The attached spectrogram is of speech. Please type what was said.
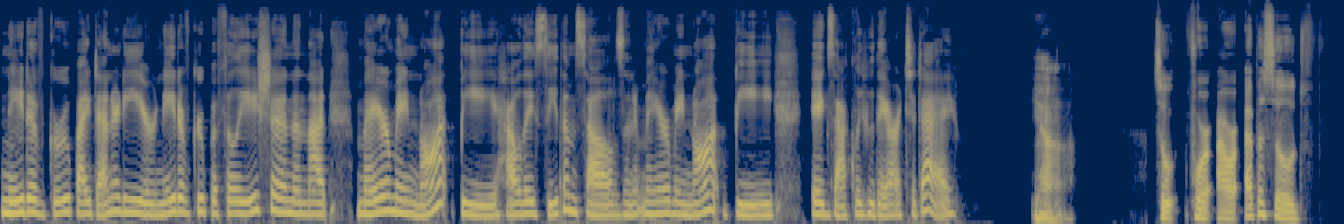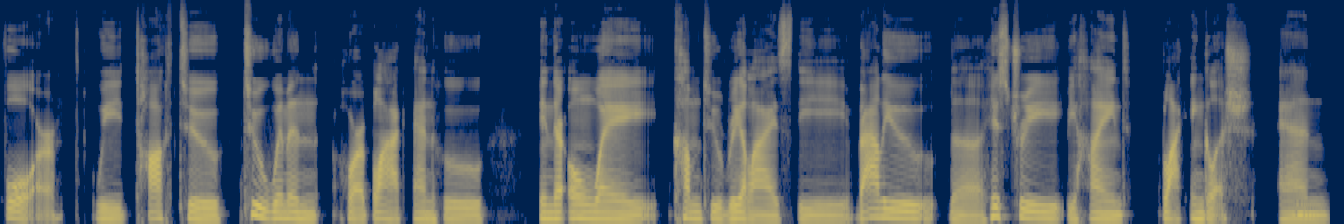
native group identity or native group affiliation. And that may or may not be how they see themselves. And it may or may not be exactly who they are today. Yeah. So for our episode four, we talked to two women who are black and who, in their own way, come to realize the value, the history behind black English. And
